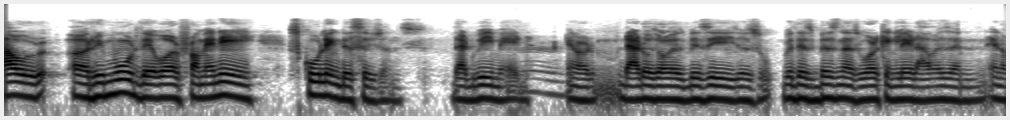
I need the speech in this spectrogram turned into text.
how uh, removed they were from any schooling decisions that we made you know dad was always busy just with his business working late hours and you know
